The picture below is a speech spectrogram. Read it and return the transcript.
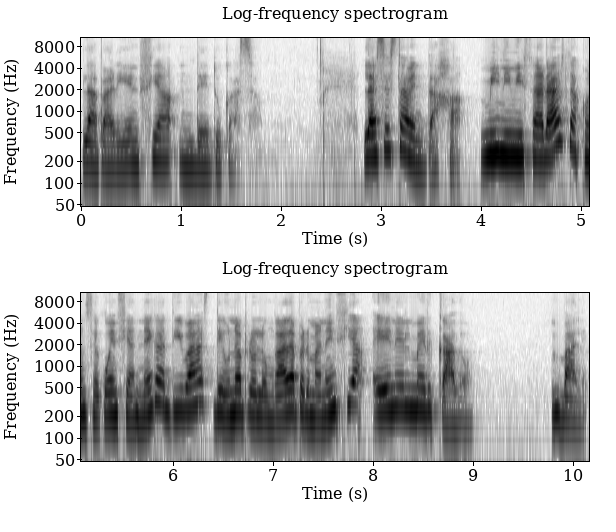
la apariencia de tu casa. La sexta ventaja, minimizarás las consecuencias negativas de una prolongada permanencia en el mercado. Vale.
